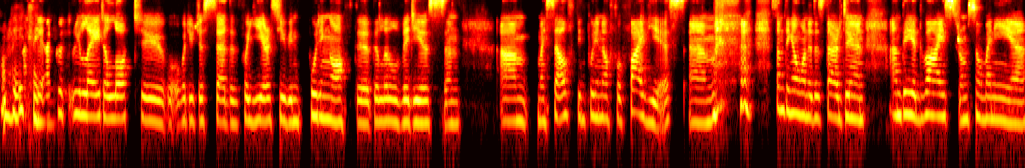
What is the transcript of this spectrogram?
Completely. Actually, I could relate a lot to what you just said. That for years you've been putting off the the little videos and um, myself been putting off for five years um, something i wanted to start doing. And the advice from so many uh,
